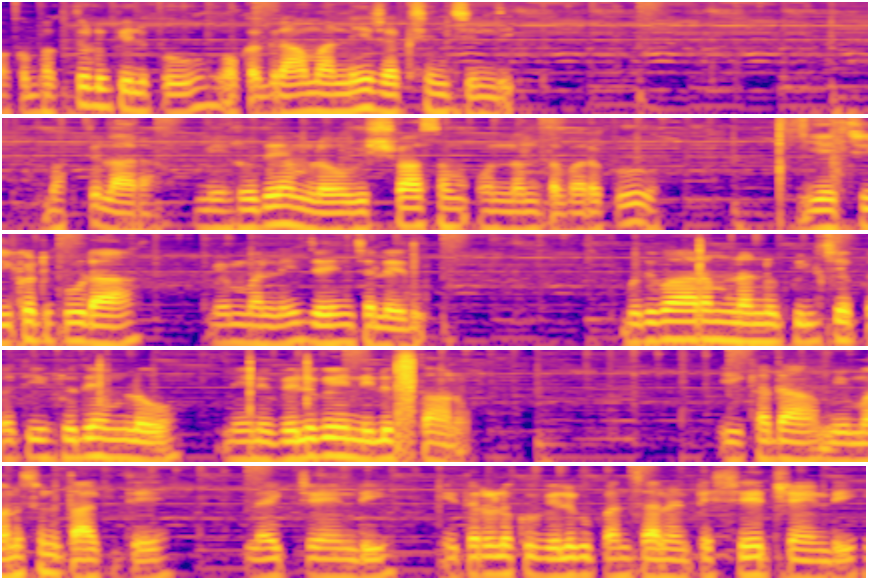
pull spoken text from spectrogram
ఒక భక్తుడి పిలుపు ఒక గ్రామాన్ని రక్షించింది. భక్తులారా మీ హృదయంలో విశ్వాసం ఉన్నంత వరకు ఏ చీకటి కూడా మిమ్మల్ని జయించలేదు. బుధవారం నన్ను పిలిచే ప్రతి హృదయంలో నేను వెలుగై నిలుస్తాను. ఈ కథ మీ మనసును తాకితే లైక్ చేయండి ఇతరులకు వెలుగు పంచాలంటే షేర్ చేయండి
